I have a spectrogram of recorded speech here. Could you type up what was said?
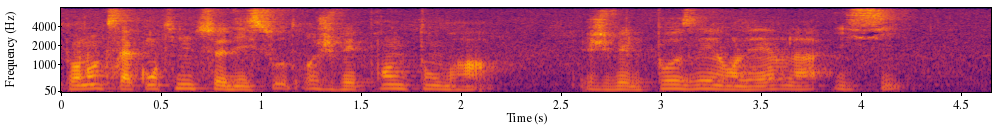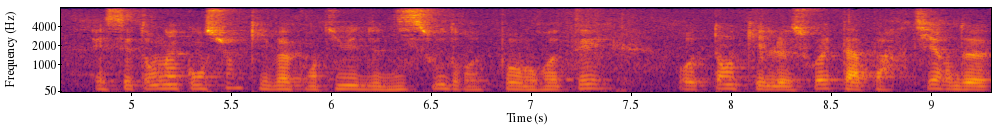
Pendant que ça continue de se dissoudre, je vais prendre ton bras, je vais le poser en l'air, là, ici. Et c'est ton inconscient qui va continuer de dissoudre pauvreté autant qu'il le souhaite à partir de...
